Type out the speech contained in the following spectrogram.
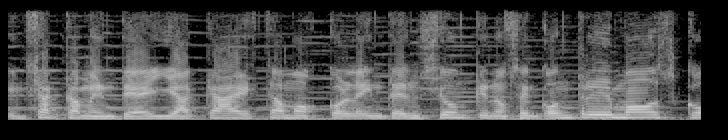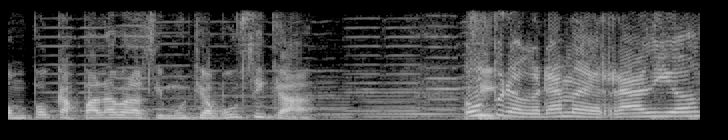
Exactamente, y acá estamos con la intención que nos encontremos con pocas palabras y mucha música. Un Sí. programa de radio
